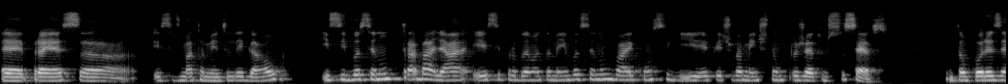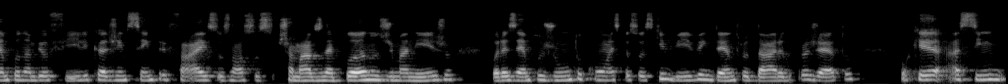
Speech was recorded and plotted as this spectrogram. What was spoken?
é, para esse desmatamento ilegal. E se você não trabalhar esse problema também, você não vai conseguir efetivamente ter um projeto de sucesso. Então, por exemplo, na biofílica, a gente sempre faz os nossos chamados né, planos de manejo, por exemplo, junto com as pessoas que vivem dentro da área do projeto, porque assim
